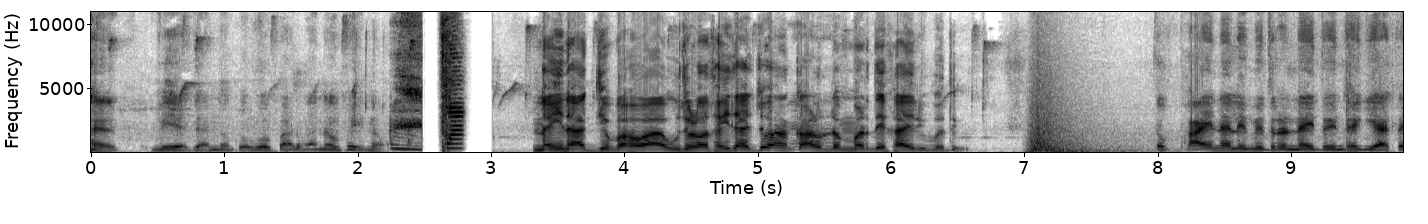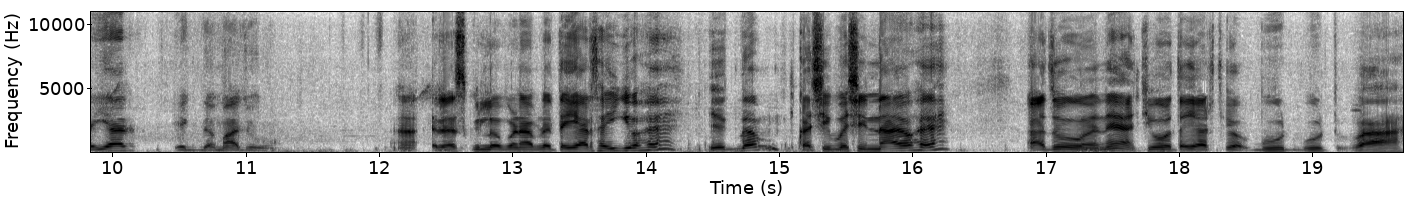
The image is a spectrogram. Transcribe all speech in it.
બે હજાર નો ગોગો પાડવાનો ભાઈ નો નહીં નાખજો ભાવા ઉજળો થઈ જાય. જો આ કાળું ડમર દેખાય રહ્યું બધું. તો ફાઇનલી મિત્રો નહીં ધોઈને થઈ ગયા તૈયાર? એકદમ આજો રસગુલ્લો પણ આપણે તૈયાર થઈ ગયો હે એકદમ. કશી બસી નાયો હે. આ જો ને ચેવો તૈયાર થયો? બૂટ બૂટ. વાહ.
